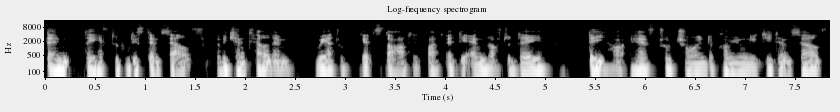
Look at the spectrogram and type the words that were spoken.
then they have to do this themselves. We can tell them where to get started, but at the end of the day, they ha- have to join the community themselves.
